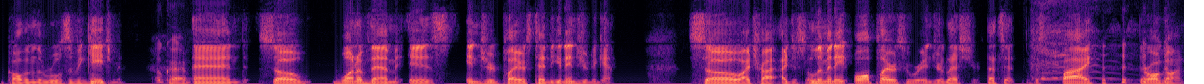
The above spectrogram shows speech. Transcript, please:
We call them the rules of engagement. Okay. And so one of them is injured players tend to get injured again. So I try I just eliminate all players who were injured last year. That's it. Just bye. They're all gone.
